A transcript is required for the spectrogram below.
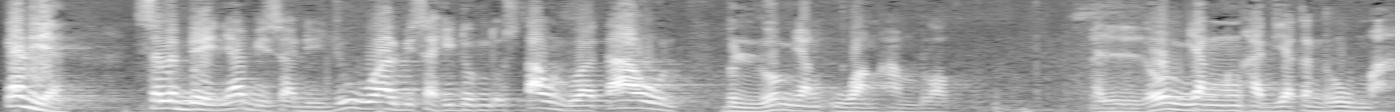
Kan ya? Selebihnya bisa dijual, bisa hidup untuk setahun, dua tahun. Belum yang uang amplop. Belum yang menghadiahkan rumah.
